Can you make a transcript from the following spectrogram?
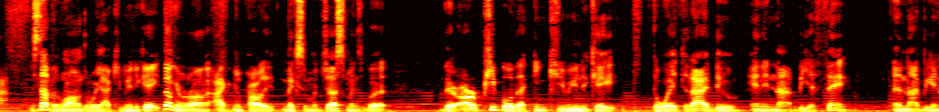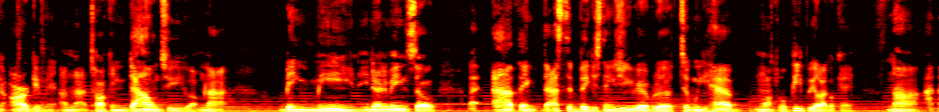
there's nothing wrong with the way I communicate. Don't get me wrong, I can probably make some adjustments, but there are people that can communicate the way that I do and it not be a thing and not be an argument. I'm not talking down to you. I'm not being mean. You know what I mean? So I think that's the biggest thing. You're able to, to when you have multiple people, you're like, okay, nah, I,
